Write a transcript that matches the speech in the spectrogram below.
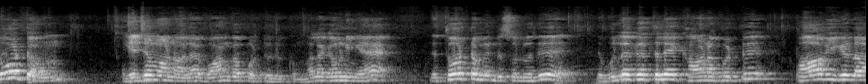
தோட்டம் எஜமானால வாங்கப்பட்டிருக்கும். நல்லா கவனிங்க. இந்த தோட்டம் என்று சொல்வது இந்த உலகத்திலே காணப்பட்டு பாவிகளா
